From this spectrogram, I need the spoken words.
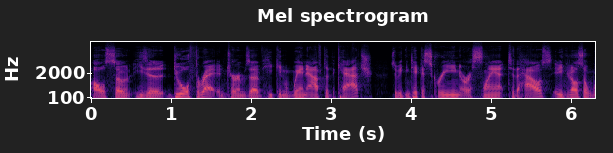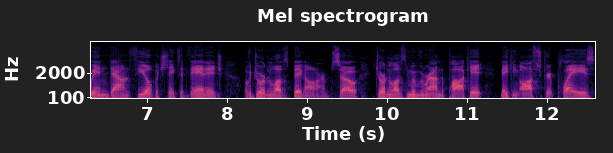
also, he's a dual threat in terms of he can win after the catch. So he can take a screen or a slant to the house, and he can also win downfield, which takes advantage of Jordan Love's big arm. So Jordan Love's moving around the pocket, making off script plays.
